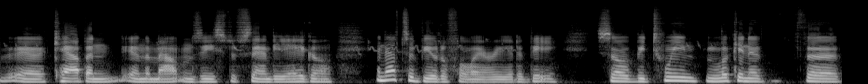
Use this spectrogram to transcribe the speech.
a cabin in the mountains east of San Diego, and that's a beautiful area to be. So between looking at the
